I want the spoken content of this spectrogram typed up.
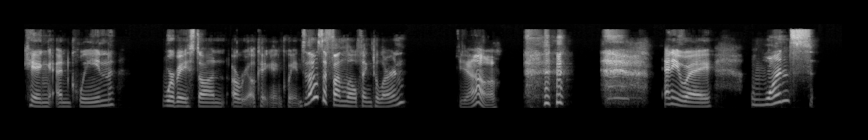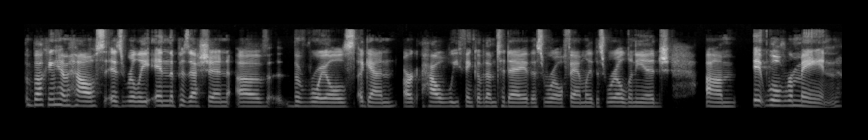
king and queen were based on a real king and queen. So that was a fun little thing to learn. Yeah. Anyway, once Buckingham House is really in the possession of the royals, again, are how we think of them today, this royal family, this royal lineage, um, it will remain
